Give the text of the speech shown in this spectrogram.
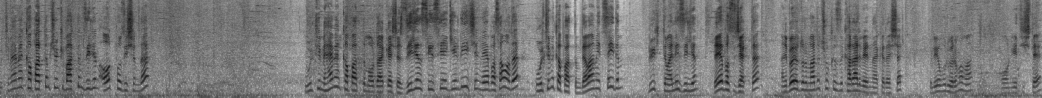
Ultimi hemen kapattım çünkü baktım Zillion out position'da. Ultimi hemen kapattım orada arkadaşlar. Zillion CC'ye girdiği için R'ye basamadı. Ultimi kapattım. Devam etseydim büyük ihtimalle Zillion R'ye basacaktı. Hani böyle durumlarda çok hızlı karar verin arkadaşlar. Kuleye vuruyorum ama on yetişti.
